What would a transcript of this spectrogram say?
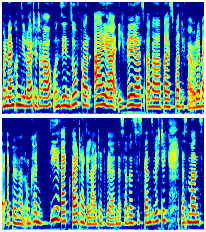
Und dann kommen die Leute drauf und sehen sofort, ah ja, ich will das aber bei Spotify oder bei Apple hören und können direkt weitergeleitet werden. Deshalb ist es ganz wichtig, dass man es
